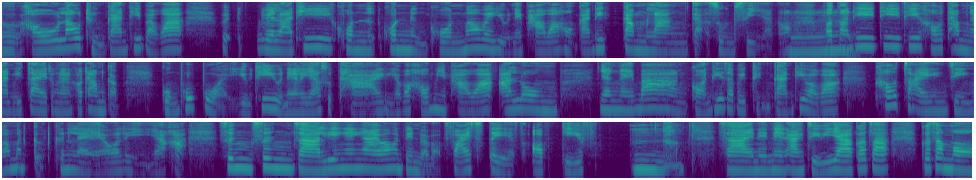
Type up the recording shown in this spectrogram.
ออเขาเล่าถึงการที่แบบว่าเวเวลาที่คนคนหนึ่งคนเมื่อไปอยู่ในภาวะของการที่กำลังจะสูญเสียเนาะเพราะตอนที่ที่ที่เขาทำงานวิจัยตรงนั้นเขาทำกับกลุ่มผู้ป่วยอยู่ที่อยู่ในระยะสุดท้ายอย่างเงี้ยว่าเขามีภาวะอารมณ์ยังไงบ้างก่อนที่จะไปถึงการที่แบบว่าเข้าใจจริง ๆ ว่ามันเกิดขึ้นแล้วอะไรอย่างเงี้ยค่ะ ซึ่งซึ่งจะเรียกง่าย ๆ ว่ามันเป็นแบบแบบ five stages of grief อืมค่ะใช่ในในทางจิตวิทยาก็จะก็จะมอง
